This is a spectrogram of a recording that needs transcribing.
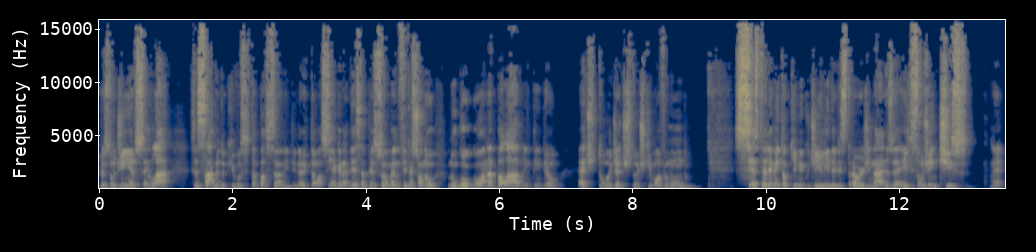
prestou dinheiro, sei lá. Você sabe do que você está passando, entendeu? Então, assim, agradeça a pessoa, mas não fica só no, no gogó, na palavra, entendeu? É atitude, atitude que move o mundo. Sexto elemento alquímico de líderes extraordinários é, eles são gentis, né?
